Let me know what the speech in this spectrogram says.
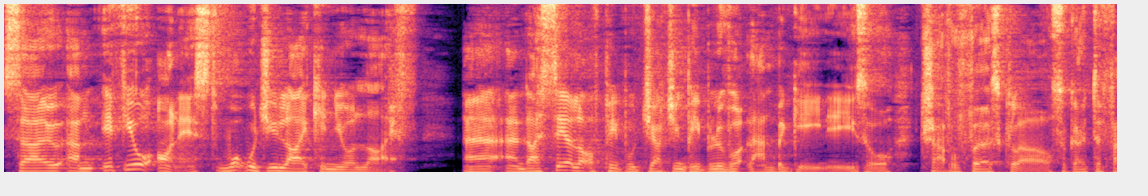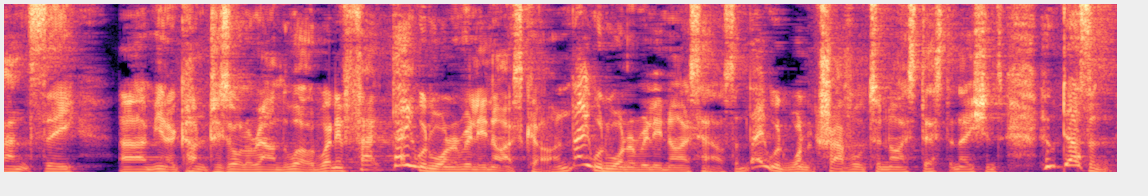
So, um, if you're honest, what would you like in your life? Uh, and I see a lot of people judging people who've got Lamborghinis or travel first class or go to fancy, um, you know, countries all around the world. When in fact they would want a really nice car and they would want a really nice house and they would want to travel to nice destinations. Who doesn't?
